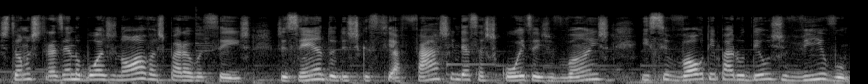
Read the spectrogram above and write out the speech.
Estamos trazendo boas novas para vocês, dizendo-lhes que se afastem dessas coisas vãs e se voltem para o Deus vivo,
